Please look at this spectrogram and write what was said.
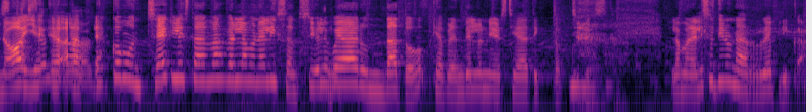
No, y es, hacerla- es como un checklist además ver la Mona Lisa. Entonces yo les voy a dar un dato que aprendí en la Universidad de TikTok, chicos. La Mona Lisa tiene una réplica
